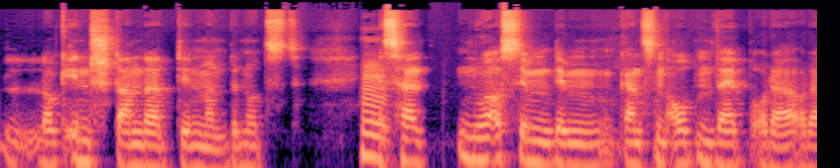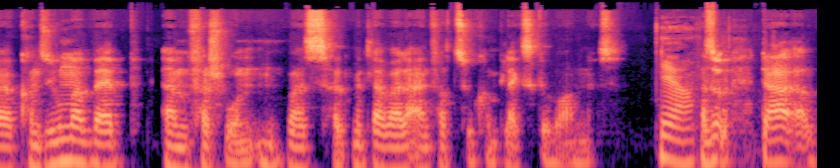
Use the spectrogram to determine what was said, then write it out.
Login-Standard, den man benutzt. Hm. Ist halt nur aus dem, dem ganzen Open Web oder, oder Consumer Web ähm, verschwunden, weil es halt mittlerweile einfach zu komplex geworden ist. Ja. Also da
